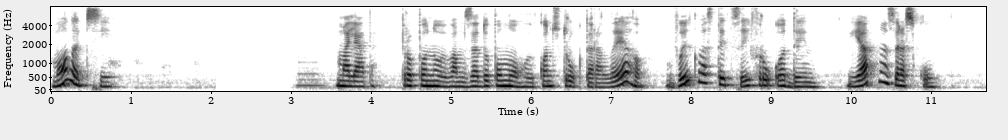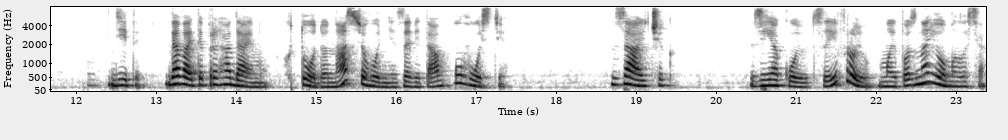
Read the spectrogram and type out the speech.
Молодці. Малята, пропоную вам за допомогою конструктора Лего викласти цифру 1, як на зразку. Діти, давайте пригадаємо, хто до нас сьогодні завітав у гості. Зайчик. З якою цифрою ми познайомилися?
